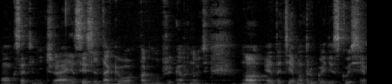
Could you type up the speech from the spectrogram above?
он, кстати, не чаранец, если так его поглубже копнуть, но это тема другой дискуссии.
